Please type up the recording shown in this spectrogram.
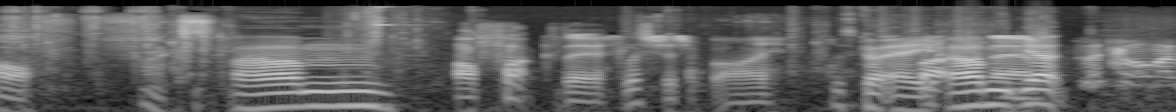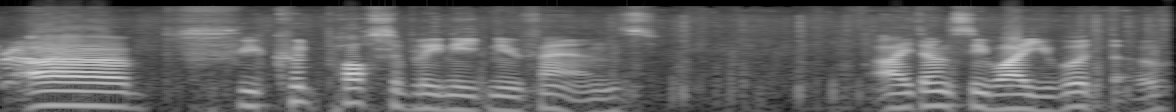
off. Fuck's. Um, Oh fuck this. Let's just buy. let's go A. Fuck Um, them. yeah. Let's go, my. Uh, you could possibly need new fans. I don't see why you would though.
